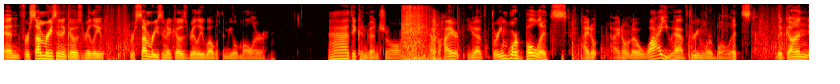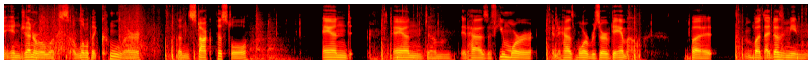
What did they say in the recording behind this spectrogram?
And for some reason it goes really for some reason it goes really well with the Mule Mauler. Ah, the conventional. You have a higher you have three more bullets. I don't I don't know why you have three more bullets. The gun in general looks a little bit cooler than the stock pistol. And and um, it has a few more, and it has more reserved ammo. But, but that doesn't mean,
